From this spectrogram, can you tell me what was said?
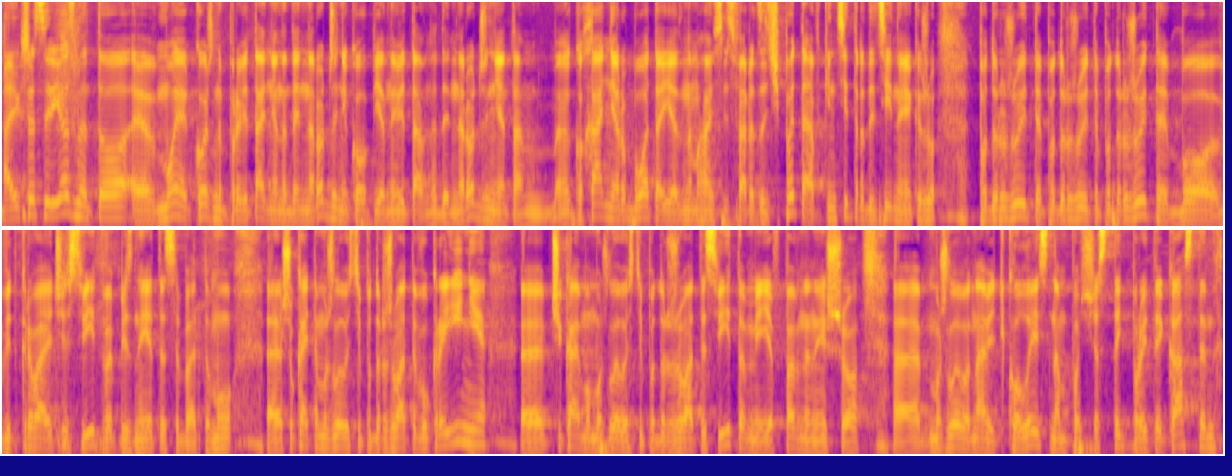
А якщо серйозно, то е, моє кожне привітання на день народження, кого б я не вітав на день народження, там кохання, робота, я намагаюся всі сфери зачепити. А в кінці традиційно я кажу: подорожуйте, подорожуйте, подорожуйте, бо відкриваючи світ, ви пізнаєте себе. Тому шукайте можливості подорожувати в Україні. Е, Чекаємо можливості подорожувати світом. І я впевнений, що е, можливо навіть колись нам пощастить пройти кастинг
